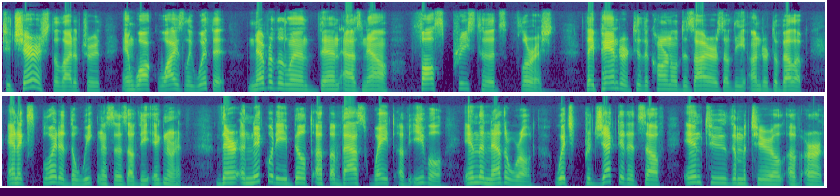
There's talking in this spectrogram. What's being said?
to cherish the light of truth and walk wisely with it, nevertheless, then as now, false priesthoods flourished. They pandered to the carnal desires of the underdeveloped and exploited the weaknesses of the ignorant. Their iniquity built up a vast weight of evil in the netherworld, which projected itself into the material of earth,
